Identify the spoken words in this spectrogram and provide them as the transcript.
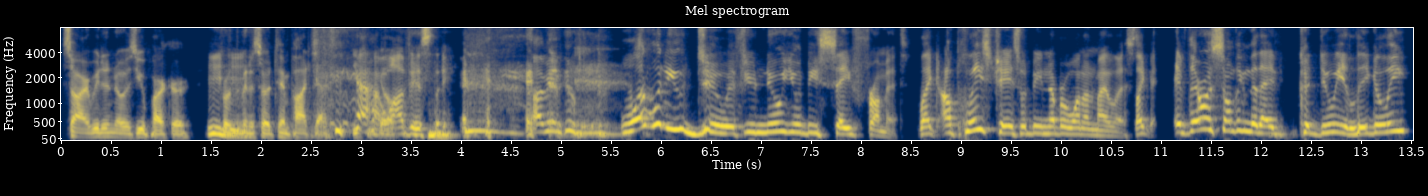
sorry, we didn't know it was you, Parker, from the Mhm. Minnesota Tim podcast. Yeah, well, obviously. I mean, what would you do if you knew you would be safe from it? Like a police chase would be number one on my list. Like if there was something that I could do illegally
